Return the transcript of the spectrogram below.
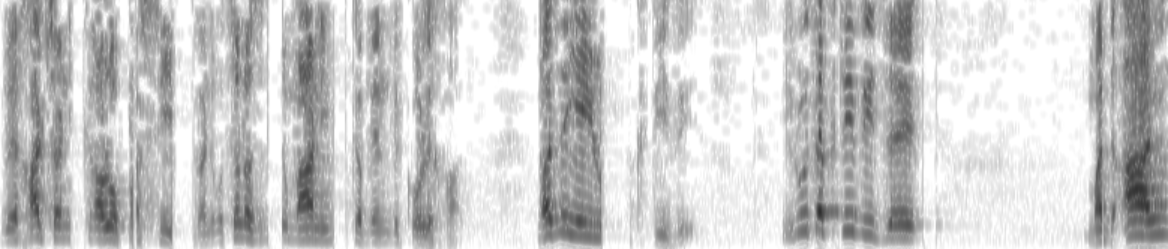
ואחד שאני אקרא לו פסיבי, ואני רוצה להסביר מה אני מתכוון בכל אחד. מה זה יעילות אקטיבית? יעילות אקטיבית זה מדען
